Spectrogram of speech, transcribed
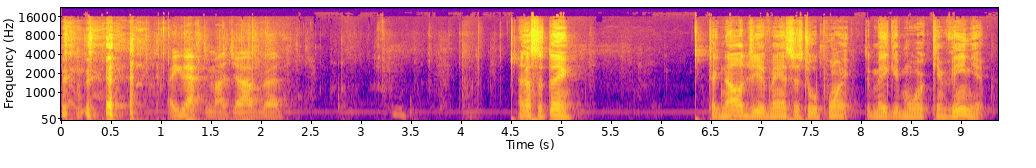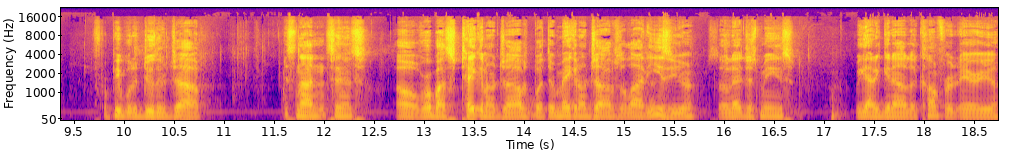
are you after my job, bro? That's the thing. Technology advances to a point to make it more convenient for people to do their job. It's not in the sense, oh, robots are taking our jobs, but they're making our jobs a lot easier. So that just means we got to get out of the comfort area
